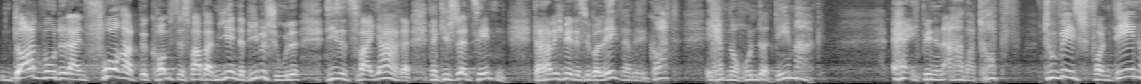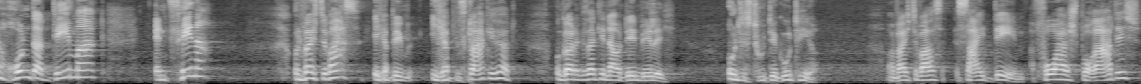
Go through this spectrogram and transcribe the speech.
dort, wo du deinen Vorrat bekommst, das war bei mir in der Bibelschule, diese zwei Jahre, da gibst du deinen Zehnten. Dann habe ich mir das überlegt und habe gesagt, Gott, ich habe nur 100 D-Mark. Äh, ich bin ein armer Tropf. Du willst von den 100 D-Mark einen Zehner? Und weißt du was? Ich habe hab das klar gehört. Und Gott hat gesagt, genau den will ich. Und es tut dir gut hier. Und weißt du was? Seitdem, vorher sporadisch,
